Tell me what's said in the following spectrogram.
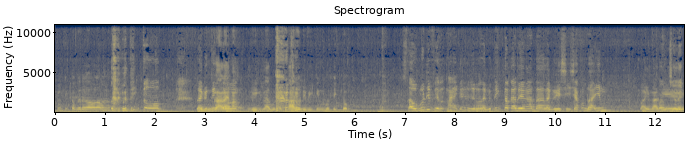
Emang TikTok ada awal-awal Lagu TikTok. Lagu enggak TikTok. lah emang di lagu baru dibikin buat TikTok Setahu gue di naiknya gara-gara lagu TikTok ada yang kata lagu si siapa Baim. Baim lagi Bang Cilik.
